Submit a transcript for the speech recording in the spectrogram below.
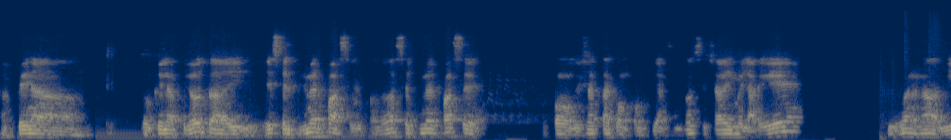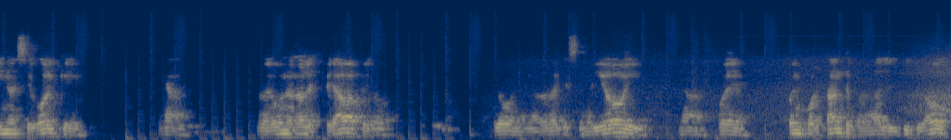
apenas toqué la pelota y es el primer pase. Cuando das el primer pase, como que ya está con confianza. Entonces ya ahí me largué y bueno, nada, vino ese gol que, nada, uno no le esperaba, pero, bueno, la verdad que se me dio y nada, fue, fue importante para darle el título a vos.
